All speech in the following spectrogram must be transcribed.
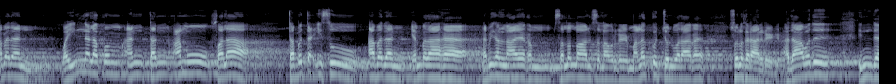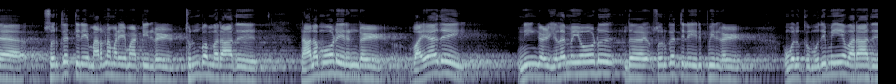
அபதன் வைன்னலக்கும் அன் தன் அமு ஃபலா தபுத்த இசு அபதன் என்பதாக நபிகள் நாயகம் சல்லல்லா அலுவலம் அவர்கள் மலக்கு சொல்வதாக சொல்கிறார்கள். அதாவது இந்த சொர்க்கத்திலே மரணமடைய மாட்டீர்கள் துன்பம் வராது நலமோடு இருங்கள். வயதை நீங்கள் இளமையோடு இந்த சொர்க்கத்திலே இருப்பீர்கள். உங்களுக்கு முதுமையே வராது.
